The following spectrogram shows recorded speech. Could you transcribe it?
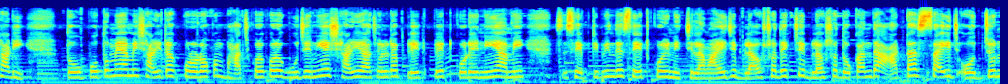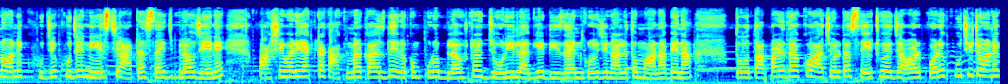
শাড়ি। তো প্রথমে আমি শাড়িটা কোনো রকম ভাঁজ করে করে গুজে নিয়ে শাড়ির আঁচলটা প্লেট প্লেট করে নিয়ে আমি সেফটি পিন দিয়ে সেট করে নিচ্ছিলাম। আর এই যে ব্লাউজটা দেখছ, এই ব্লাউজটা দোকান দিয়ে আটাশ সাইজ ওর জন্য অনেক খুঁজে খুঁজে নিয়ে এসেছে আটাশ সাইজ ব্লাউজ এনে। পাশে বাড়ি একটা কাকিমার কাজ দিয়ে এরকম পুরো ব্লাউজটা জড়ি লাগিয়ে ডিজাইন করেছি, নাহলে তো মানাবে না। তো তারপরে দেখো আঁচলটা সেট হয়ে যাওয়ার পরে কুচিটা অনেক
